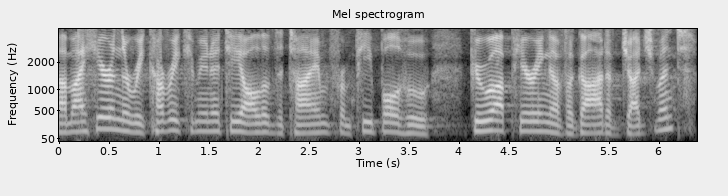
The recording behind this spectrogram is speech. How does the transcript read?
Um, I hear in the recovery community all of the time from people who grew up hearing of a God of judgment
